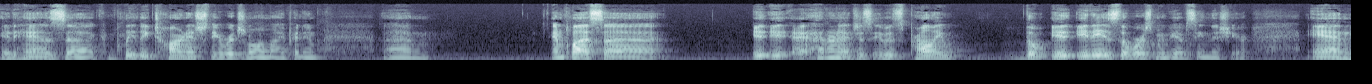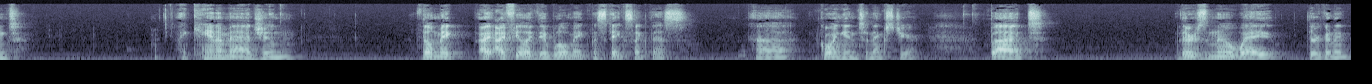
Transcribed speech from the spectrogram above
It has uh, completely tarnished the original, in my opinion. Um, and plus, uh, it, it, I don't know, just it was probably the it, it is the worst movie I've seen this year, and I can't imagine they'll make. I, I feel like they will make mistakes like this uh, going into next year, but there's no way they're going to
